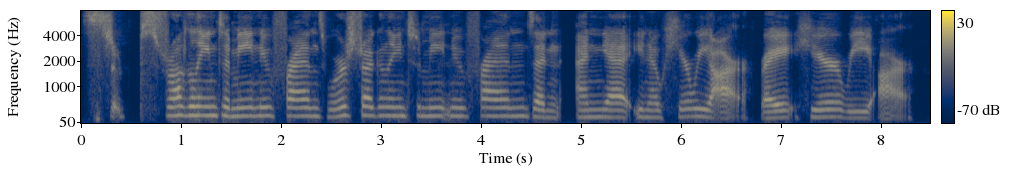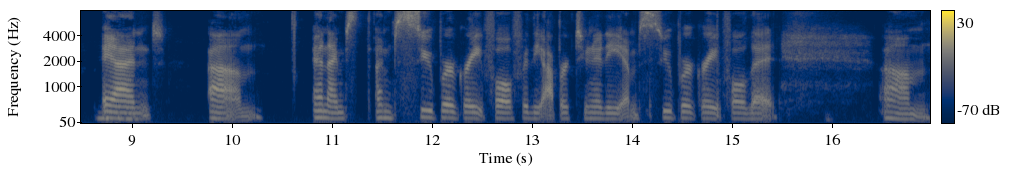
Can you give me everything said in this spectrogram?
st- struggling to meet new friends. We're struggling to meet new friends. And and yet you know here we are right? Here we are. Mm-hmm. and um and i'm i'm super grateful for the opportunity. I'm super grateful that um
